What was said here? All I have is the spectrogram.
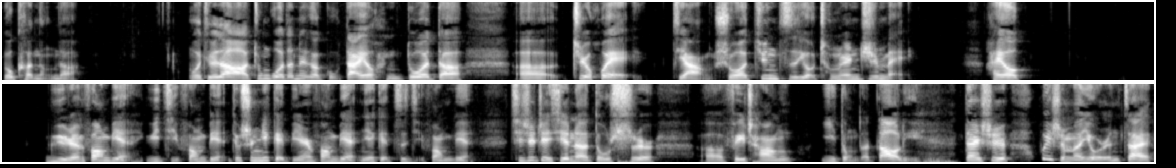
有可能的。我觉得啊，中国的那个古代有很多的呃智慧，讲说君子有成人之美，还有与人方便，与己方便，就是你给别人方便，你也给自己方便。其实这些呢都是呃非常易懂的道理。但是为什么有人在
